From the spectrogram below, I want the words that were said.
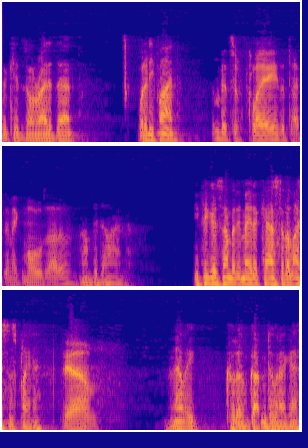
The kid's all right at that. What did he find? Some bits of clay, the type they make molds out of. I'll be darned. He figures somebody made a cast of the license plate, eh? Yeah. Nellie could have gotten to it, I guess.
